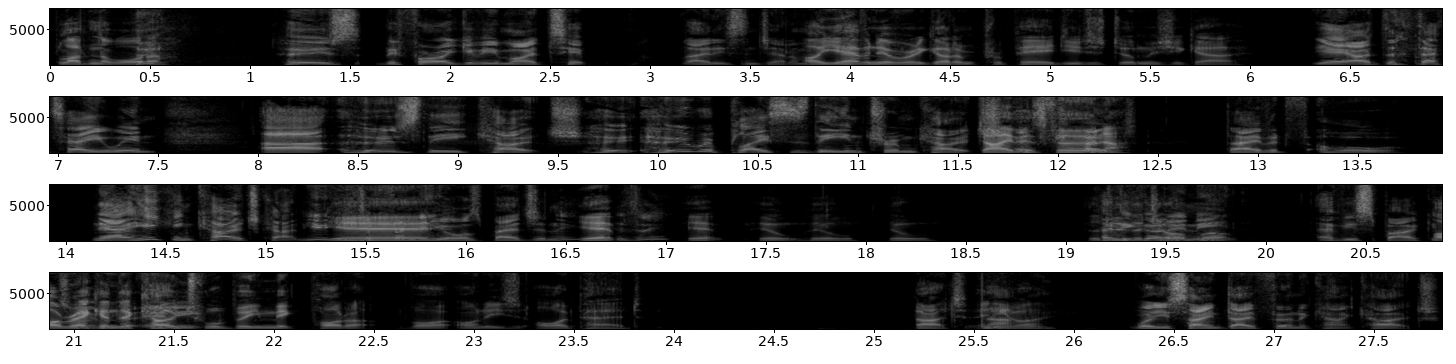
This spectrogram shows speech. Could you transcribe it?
Blood in the water. Who's before I give you my tip, ladies and gentlemen? Oh, you haven't already got them prepared. You just do them as you go. Yeah, I, that's how you win. Uh, who's the coach? Who who replaces the interim coach? David as Furner. coach? David. Oh, Now he can coach, can't you? He's a friend of yours, Badge, isn't he? Yep. Isn't he? Yep. He'll he'll he'll, he'll Have do you the got job any? well. Have you spoken? I reckon the Got any- coach will be Mick Potter on his iPad. But anyway, Well, you're saying Dave Furner can't coach?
